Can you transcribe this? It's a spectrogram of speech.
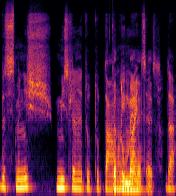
да си смениш мисленето тотално Като и майндсет. Да.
